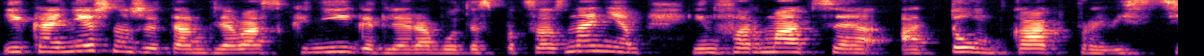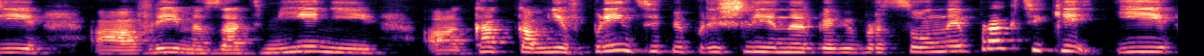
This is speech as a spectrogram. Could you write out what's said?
И, конечно же, там для вас книга для работы с подсознанием, информация о том, как провести а, время затмений, а, как ко мне, в принципе, пришли энерговибрационные практики и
